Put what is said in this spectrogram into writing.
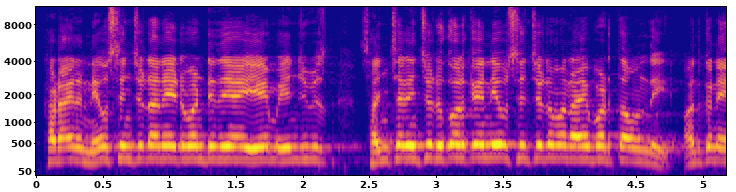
ఇక్కడ ఆయన నివసించడం అనేటువంటిది ఏం ఏం చూపి సంచరించడం కొరకే నివసించడం అని రాయబడతా ఉంది. అందుకనే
